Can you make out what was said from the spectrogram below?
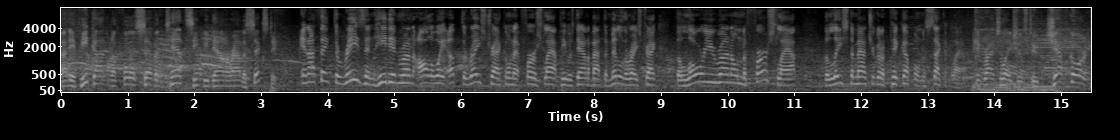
Uh, if he'd gotten a full seven tenths, he'd be down around a 60. And I think the reason he didn't run all the way up the racetrack on that first lap, he was down about the middle of the racetrack. The lower you run on the first lap, the least amount you're going to pick up on the second lap. Congratulations to Jeff Gordon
